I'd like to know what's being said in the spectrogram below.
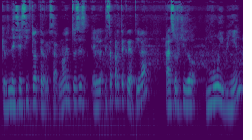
que necesito aterrizar, ¿no? Entonces, esta parte creativa ha surgido muy bien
